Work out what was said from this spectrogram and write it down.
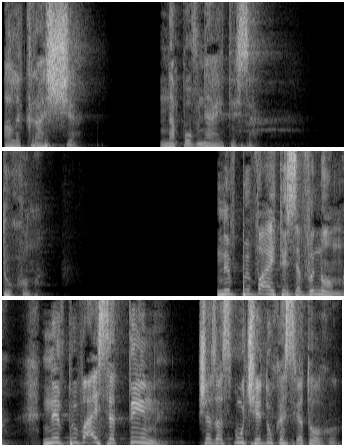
але краще наповняйтеся духом. Не впивайтеся вином, не впивайся тим, що засмучує Духа Святого.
